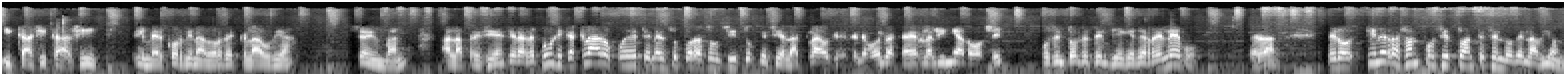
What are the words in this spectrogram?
y casi casi primer coordinador de Claudia Sheinbaum a la presidencia de la República. Claro, puede tener su corazoncito que si a la Claudia se le vuelve a caer la línea 12, pues entonces él llegue de relevo, ¿verdad? Pero tiene razón, por cierto, antes en lo del avión.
